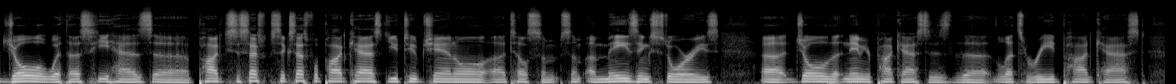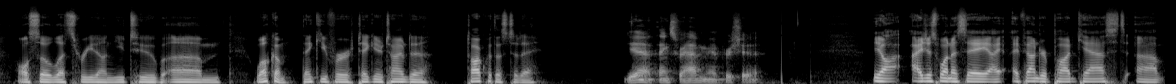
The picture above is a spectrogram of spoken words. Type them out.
Joel with us. He has a pod, success, successful podcast, YouTube channel, uh, tells some some amazing stories. Uh, Joel, the name of your podcast is the Let's Read podcast. Also, Let's Read on YouTube. Um, welcome. Thank you for taking your time to talk with us today. Yeah, thanks for having me. I appreciate it. You know, I just want to say I, I found your podcast. Um,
